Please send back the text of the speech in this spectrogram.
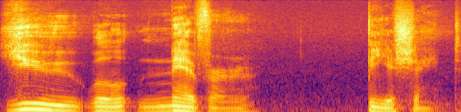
you will never be ashamed.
